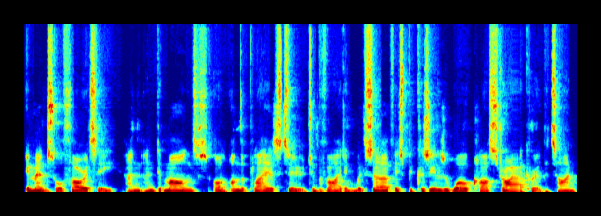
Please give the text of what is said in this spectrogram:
immense authority and, and demands on, on the players to to provide him with service because he was a world class striker at the time.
